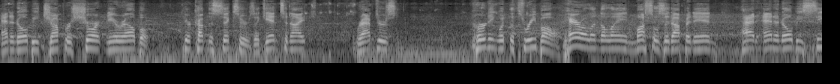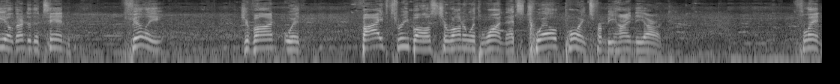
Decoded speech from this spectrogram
Anunoby jumper short near elbow. Here come the Sixers again tonight. Raptors hurting with the three ball. Harrell in the lane, muscles it up and in. Had Anunoby sealed under the tin. Philly, Jevohn with five three balls, Toronto with one. That's 12 points from behind the arc. Flynn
